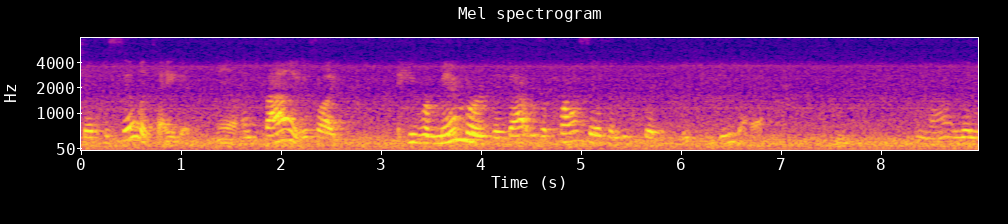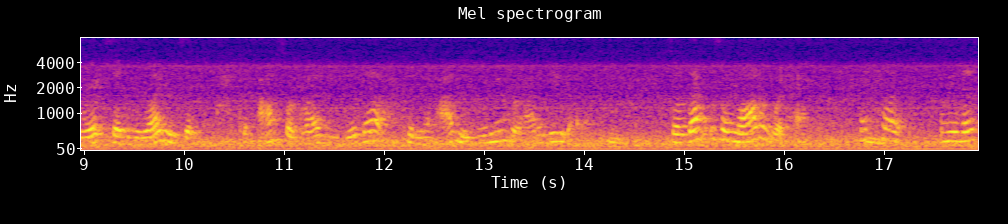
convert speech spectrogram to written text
to facilitate it. Yeah. And finally, it was like, he remembered that that was a process, and he said, did you do that? You know, and then Rick said to me later, he said, "I could- I'm so glad you did that. I couldn't, I didn't remember how to do that. Mm. So that was a lot of what happened. That's not, I mean, those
